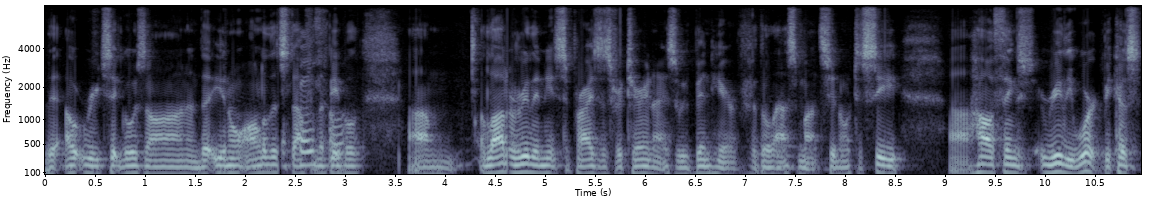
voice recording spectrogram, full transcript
the outreach that goes on and the you know all of this The stuff and the people um, a lot of really neat surprises for Terry and I as we've been here for the last months you know to see uh, how things really work because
